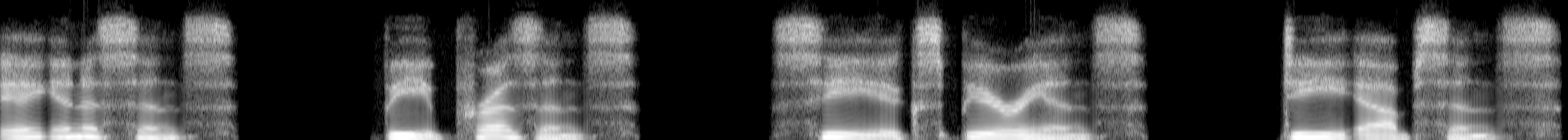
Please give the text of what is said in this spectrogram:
A. Innocence B. Presence C. Experience D. Absence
